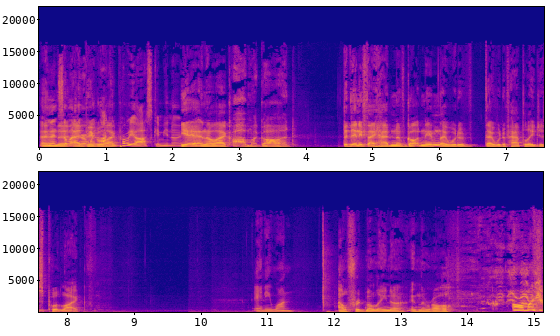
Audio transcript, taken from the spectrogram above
and, and the ad went, people are I like, could probably ask him. You know, yeah, and they're like, oh my god. But then if they hadn't have gotten him, they would have they would have happily just put like anyone. Alfred Molina in the role. Oh my god.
